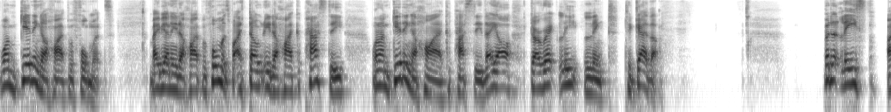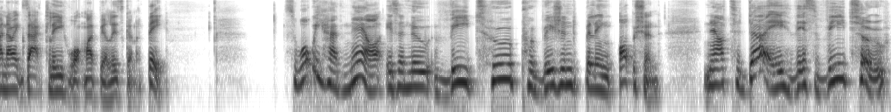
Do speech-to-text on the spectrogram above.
Well, I'm getting a high performance. Maybe I need a high performance, but I don't need a high capacity when I'm getting a higher capacity. They are directly linked together. But at least I know exactly what my bill is going to be. So what we have now is a new V2 provisioned billing option. Now today, this V2,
